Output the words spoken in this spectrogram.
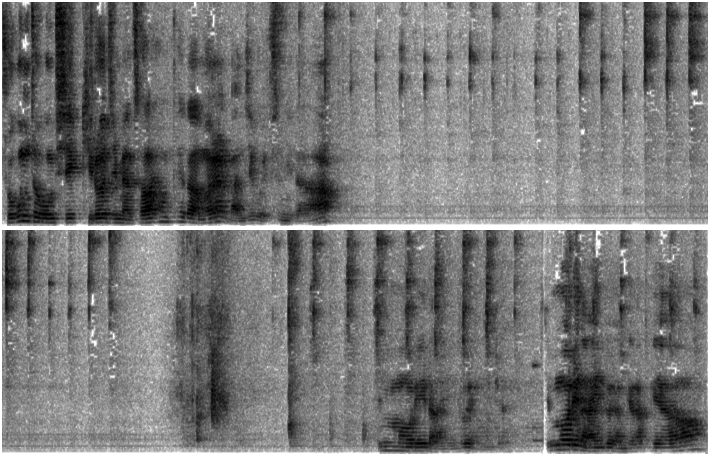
조금 조금씩 길어지면서 형태감을 만지고 있습니다. 찐머리 라인도 연결. 찐머리 라인도 연결할게요.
